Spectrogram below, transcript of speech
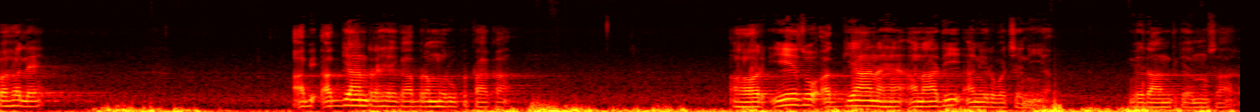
पहले अभी अज्ञान रहेगा ब्रह्म रूपता का। और ये जो अज्ञान है, अनादि अनिर्वचनीय, वेदांत के अनुसार।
